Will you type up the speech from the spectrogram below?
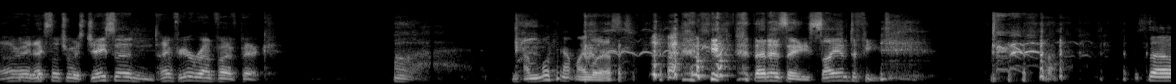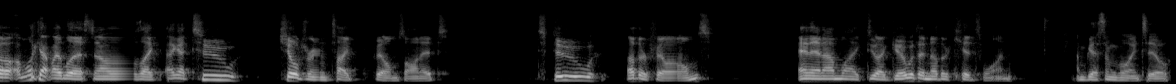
All right, excellent choice. Jason, time for your round five pick. I'm looking at my list. that is a sigh of defeat. So I'm looking at my list, and I was like, I got two children type films on it, two other films, and then I'm like, do I go with another kids one? I'm guess I'm going to.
